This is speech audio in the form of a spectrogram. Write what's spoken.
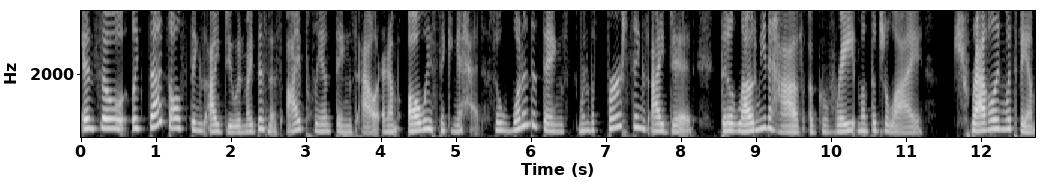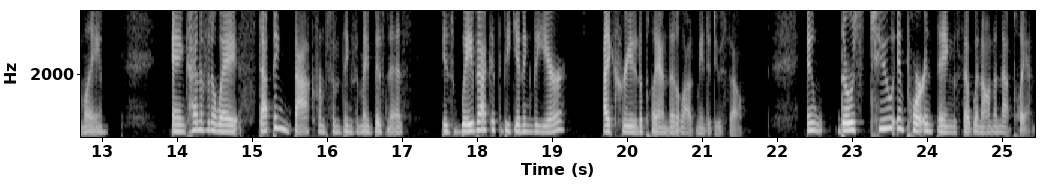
And so, like, that's all things I do in my business. I plan things out and I'm always thinking ahead. So, one of the things, one of the first things I did that allowed me to have a great month of July traveling with family and kind of in a way stepping back from some things in my business is way back at the beginning of the year, I created a plan that allowed me to do so. And there was two important things that went on in that plan.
